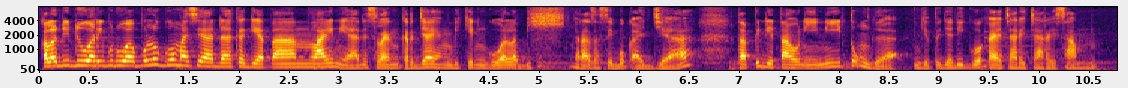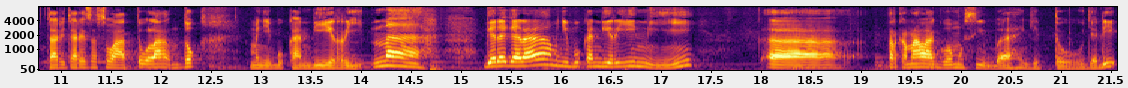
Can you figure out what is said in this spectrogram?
kalau di 2020 gue masih ada kegiatan lain ya, selain kerja yang bikin gue lebih ngerasa sibuk aja. Tapi di tahun ini itu enggak gitu. Jadi gue kayak cari-cari sam, cari-cari sesuatu lah untuk menyibukkan diri. Nah, gara-gara menyibukkan diri ini uh, terkenal lah gue musibah gitu. Jadi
